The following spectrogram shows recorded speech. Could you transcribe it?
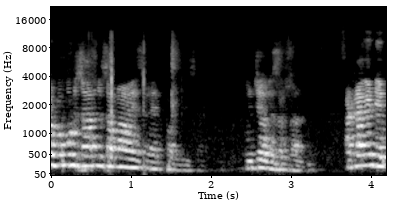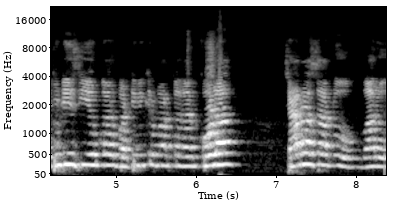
రెండు మూడు సార్లు సమావేశం ఏర్పాటు చేశారు ఉద్యోగ సంఘాలు. అట్లాగే డిప్యూటీ సీఎం గారు బట్టి విక్రమార్క గారు కూడా చాలా సార్లు వారు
